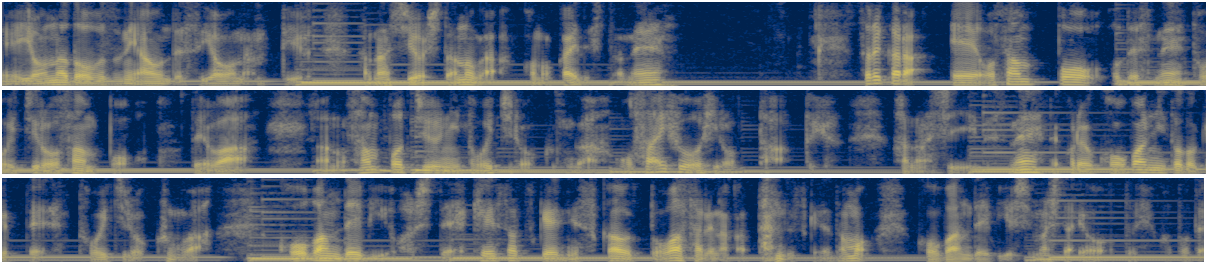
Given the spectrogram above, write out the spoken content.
えー、いろんな動物に会うんですよ、なんていう話をしたのがこの回でしたね。それから、えー、お散歩ですね、東一郎散歩では、あの散歩中に東一郎くんがお財布を拾ったという話ですね。でこれを交番に届けて、東一郎くんは交番デビューをして、警察犬にスカウトはされなかったんですけれども、交番デビューしましたよということで、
